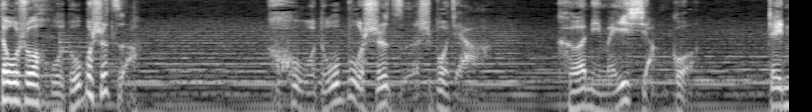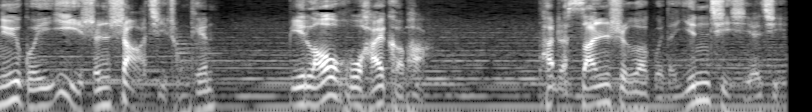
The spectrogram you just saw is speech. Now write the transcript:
都说虎毒不食子啊。虎毒不食子是不假，可你没想过。这女鬼一身煞气冲天，比老虎还可怕。她这三世恶鬼的阴气邪气，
